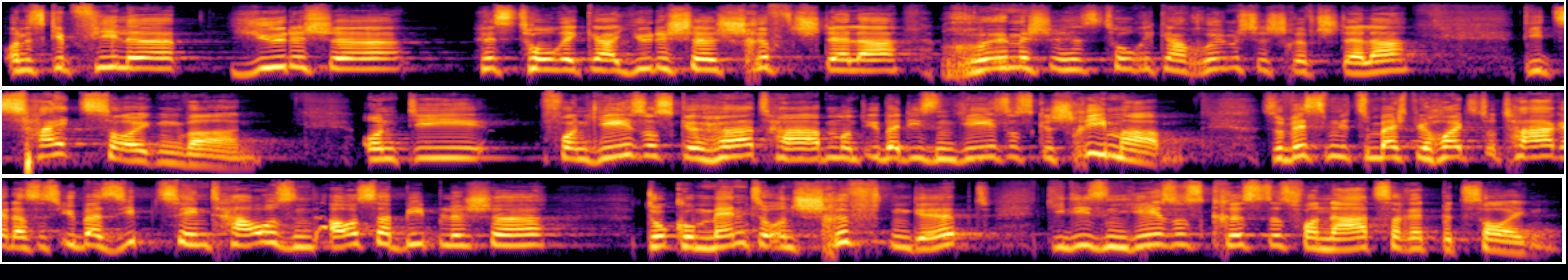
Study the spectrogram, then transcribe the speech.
Und es gibt viele jüdische Historiker, jüdische Schriftsteller, römische Historiker, römische Schriftsteller, die Zeitzeugen waren und die von Jesus gehört haben und über diesen Jesus geschrieben haben. So wissen wir zum Beispiel heutzutage, dass es über 17.000 außerbiblische Dokumente und Schriften gibt, die diesen Jesus Christus von Nazareth bezeugen.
